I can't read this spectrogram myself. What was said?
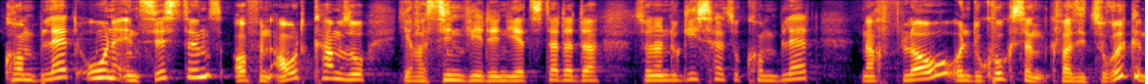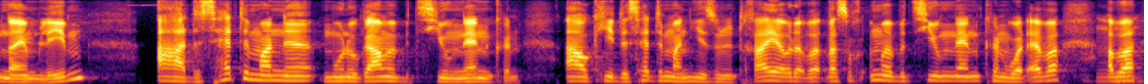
komplett ohne Insistence auf ein Outcome so, ja, was sind wir denn jetzt, da, da, da, sondern du gehst halt so komplett nach Flow und du guckst dann quasi zurück in deinem Leben. Ah, das hätte man eine monogame Beziehung nennen können. Ah, okay, das hätte man hier so eine Dreier oder wa- was auch immer Beziehung nennen können, whatever. Aber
